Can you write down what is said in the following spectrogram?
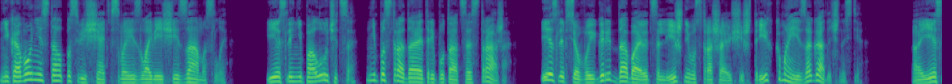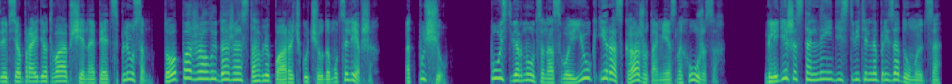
Никого не стал посвящать в свои зловещие замыслы. Если не получится, не пострадает репутация стража. Если все выгорит, добавится лишний устрашающий штрих к моей загадочности. А если все пройдет вообще на пять с плюсом, то, пожалуй, даже оставлю парочку чудом уцелевших. Отпущу. Пусть вернутся на свой юг и расскажут о местных ужасах. Глядишь, остальные действительно призадумаются.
